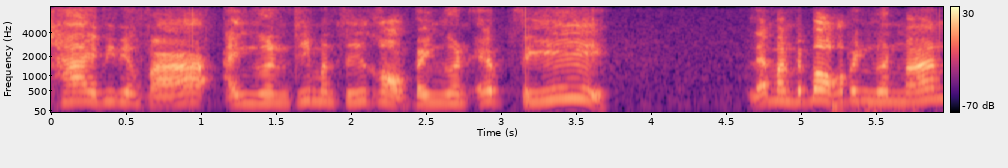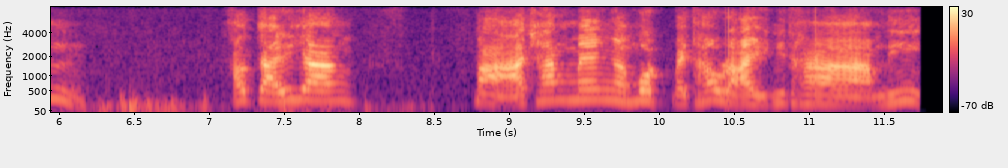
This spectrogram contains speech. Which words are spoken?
ใช่พี่เพียงฟ้า ไอ้เงินที่มันซื้อของเป็นเงินเอฟซีแล้วมันไปบอกว่าเป็นเงินมัน เข้าใจหรือยัง ป่าช่างแม่งอะหมดไปเท่าไหร่นี่ถามนี่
